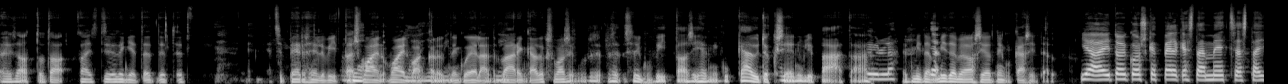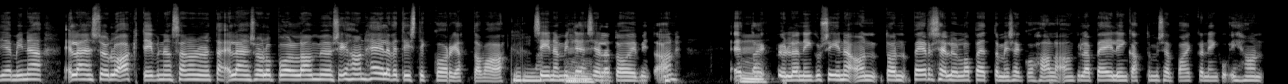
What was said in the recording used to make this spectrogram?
ei saa tota, tai jotenkin, että, että, että, että että se perseily viittaisi no, vain, vain vaikka nyt niin kuin eläinten niin. väärinkäytökseen, vaan se, se, se, se niin kuin viittaa siihen niin kuin käytökseen ylipäätään, Kyllä. että miten, ja, miten me asioita niin kuin käsitellään. Ja ei toi koske pelkästään metsästä, ja minä eläinsuojeluaktiivina sanon, että eläinsuojelupuolella on myös ihan helvetisti korjattavaa kyllä. siinä, miten mm. siellä toimitaan. Että mm. kyllä niin kuin siinä on tuon perseilyn lopettamisen kohdalla on kyllä peilin kattomisen paikka niin kuin ihan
